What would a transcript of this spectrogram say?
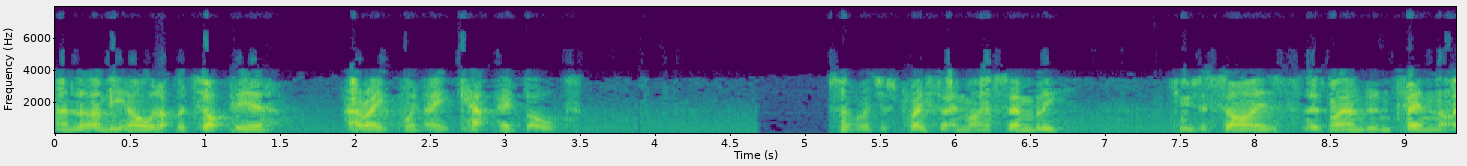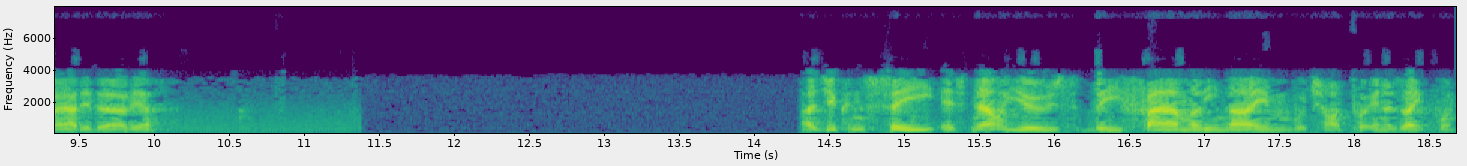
and lo and behold, up the top here, our 8.8 cap head bolt. So I'll just place that in my assembly, choose a size, there's my 110 that I added earlier. As you can see, it's now used the family name, which I put in as 8.8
